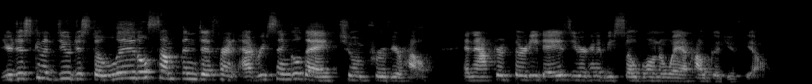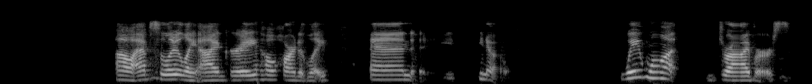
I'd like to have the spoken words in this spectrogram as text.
You're just going to do just a little something different every single day to improve your health. And after 30 days, you're going to be so blown away at how good you feel. Oh, absolutely. I agree wholeheartedly. And, you know, we want drivers.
